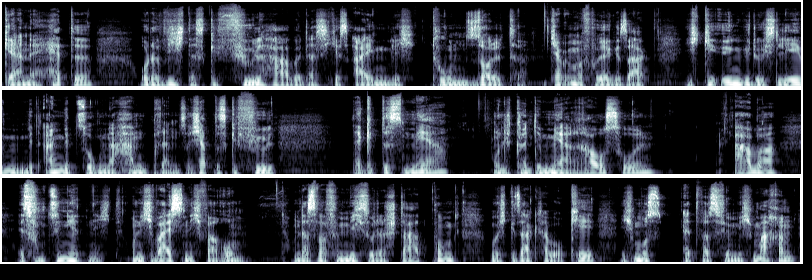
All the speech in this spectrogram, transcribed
gerne hätte oder wie ich das Gefühl habe, dass ich es eigentlich tun sollte. Ich habe immer früher gesagt, ich gehe irgendwie durchs Leben mit angezogener Handbremse. Ich habe das Gefühl, da gibt es mehr und ich könnte mehr rausholen, aber es funktioniert nicht und ich weiß nicht warum. Und das war für mich so der Startpunkt, wo ich gesagt habe, okay, ich muss etwas für mich machen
